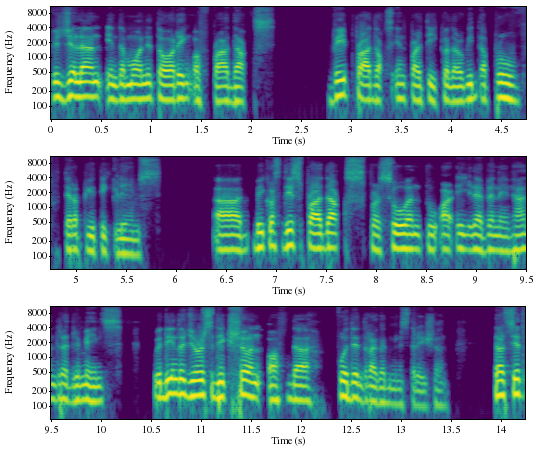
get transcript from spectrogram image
vigilant in the monitoring of products, vape products in particular, with approved therapeutic claims uh, because these products pursuant to RA 11900 remains within the jurisdiction of the Food and Drug Administration. That's it,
